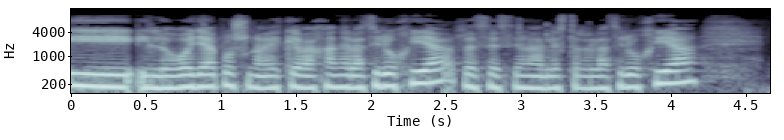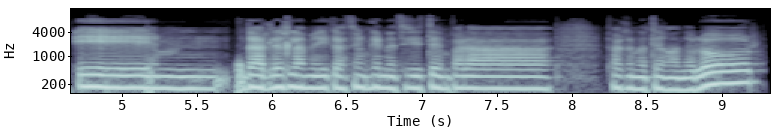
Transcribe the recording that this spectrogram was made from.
Y, y luego ya, pues una vez que bajan de la cirugía, recepcionarles tras la cirugía, eh, darles la medicación que necesiten para, para que no tengan dolor,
